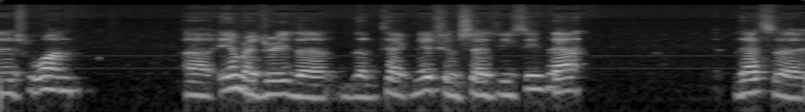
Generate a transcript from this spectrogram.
there's one uh, imagery. The the technician says, "You see that? That's a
